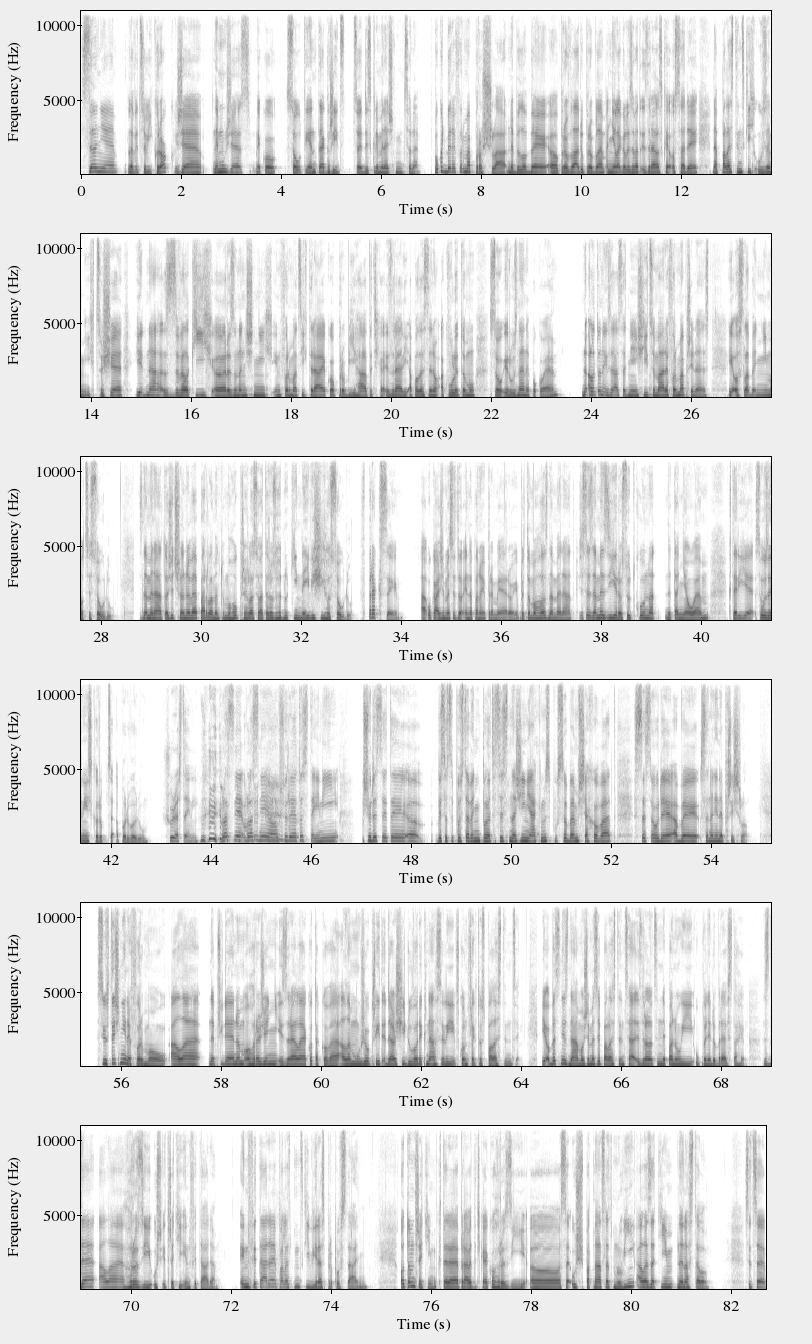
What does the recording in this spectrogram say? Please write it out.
silně levicový krok, že nemůže jako soud jen tak říct, co je diskriminační, co ne. Pokud by reforma prošla, nebylo by eh, pro vládu problém ani legalizovat izraelské osady na palestinských územích, což je jedna z velkých eh, rezonančních informací, která jako probíhá teďka Izraelí a Palestinou a kvůli tomu jsou i různé nepokoje. No ale to nejzásadnější, co má reforma přinést, je oslabení moci soudů. Znamená to, že členové parlamentu mohou přehlasovat rozhodnutí nejvyššího soudu. V praxi a ukážeme si to i na panovi premiérovi, by to mohlo znamenat, že se zamezí rozsudku nad Netanyahuem, který je souzený z korupce a podvodů. Všude stejný. vlastně, vlastně jo, všude je to stejný. Všude si ty uh, vysoce postavení politici snaží nějakým způsobem šachovat se soudy, aby se na ně nepřišlo. S justiční reformou ale nepřijde jenom ohrožení Izraele jako takové, ale můžou přijít i další důvody k násilí v konfliktu s Palestinci. Je obecně známo, že mezi Palestinci a Izraelci nepanují úplně dobré vztahy. Zde ale hrozí už i třetí infitáda. Infitáda je palestinský výraz pro povstání. O tom třetím, které právě teďka jako hrozí, uh, se už 15 let mluví, ale zatím nenastalo. Sice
